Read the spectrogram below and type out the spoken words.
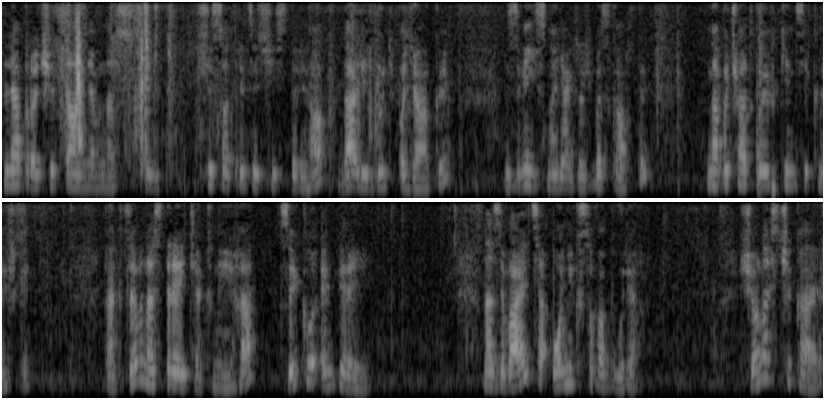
Для прочитання в нас тут 636 сторінок. Далі йдуть подяки. Звісно, як же ж без карти. На початку і в кінці книжки. Так, це в нас третя книга циклу Емпірей. Називається Оніксова буря. Що нас чекає?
